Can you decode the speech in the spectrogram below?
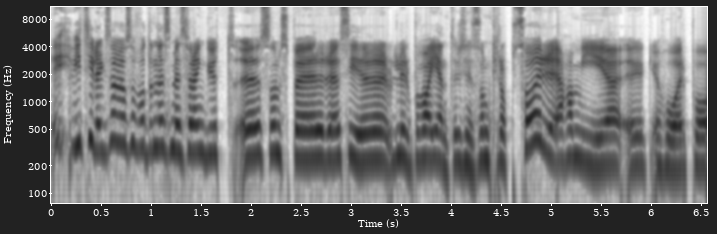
I tillegg så har vi også fått en SMS fra en gutt eh, som spør, eh, sier, lurer på hva jenter syns om kroppshår. Jeg har mye eh, hår på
